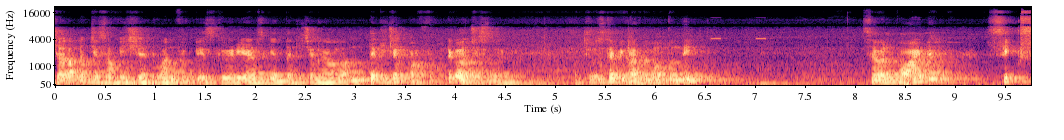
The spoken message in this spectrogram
చాలా మంచి సఫిషియంట్ వన్ ఫిఫ్టీ స్క్వేర్ యార్డ్స్కి ఎంత కిచెన్ కావాలో అంత కిచెన్ పర్ఫెక్ట్గా వచ్చేసింది చూస్తే మీకు అర్థమవుతుంది. Seven point six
